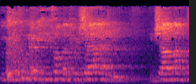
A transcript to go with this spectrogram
يدركون به فضل الحجاج. إن شاء الله تعالى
